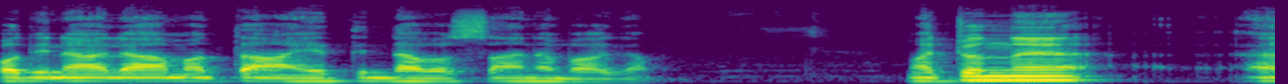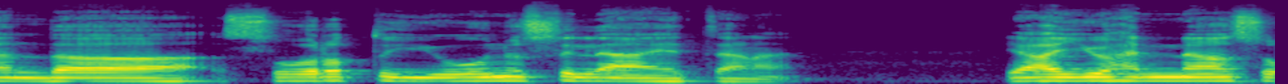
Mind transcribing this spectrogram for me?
പതിനാലാമത്തെ ആയത്തിന്റെ അവസാന ഭാഗം. മറ്റൊന്ന് എന്താ സൂറത്ത് യൂനുസിലെ ആയത്താണ്. യാ യുഹന്നാസു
